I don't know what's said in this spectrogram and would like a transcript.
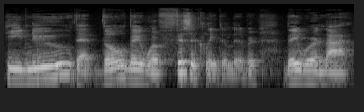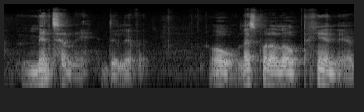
He knew that though they were physically delivered, they were not mentally delivered. Oh, let's put a little pin there.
